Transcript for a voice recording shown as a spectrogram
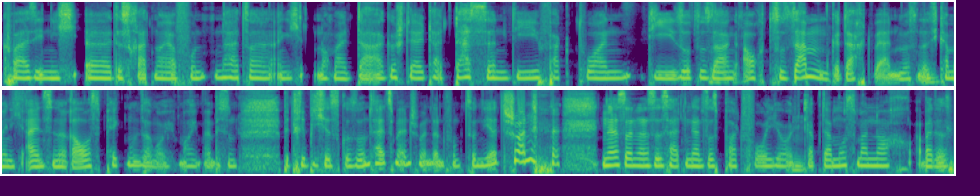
quasi nicht äh, das Rad neu erfunden hat, sondern eigentlich nochmal dargestellt hat, das sind die Faktoren, die sozusagen auch zusammen gedacht werden müssen. Also ich kann mir nicht einzelne rauspicken und sagen, oh, ich mache mal ein bisschen betriebliches Gesundheitsmanagement, dann funktioniert schon, ne, sondern es ist halt ein ganzes Portfolio. Ich mhm. glaube, da muss man noch, aber aber das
